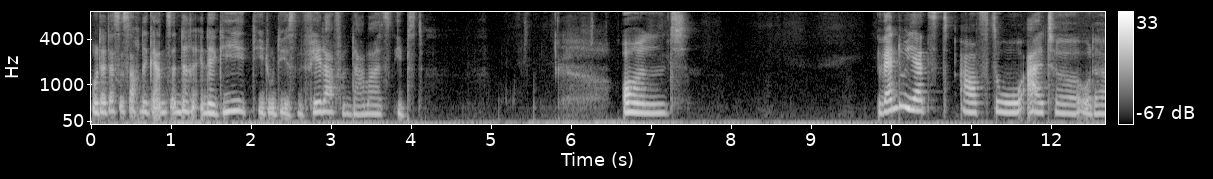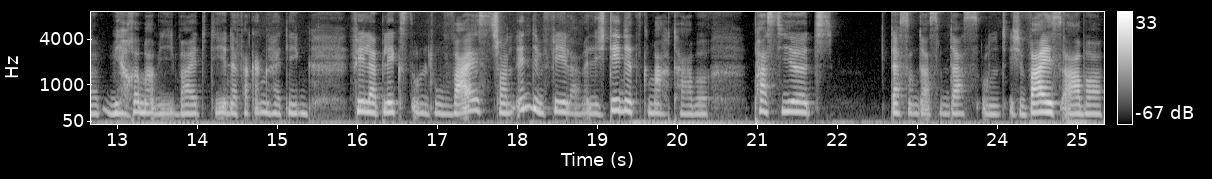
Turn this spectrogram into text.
oder das ist auch eine ganz andere Energie, die du diesen Fehler von damals gibst. Und wenn du jetzt auf so alte oder wie auch immer, wie weit die in der Vergangenheit liegen, Fehler blickst und du weißt schon in dem Fehler, wenn ich den jetzt gemacht habe, passiert das und das und das und ich weiß aber,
